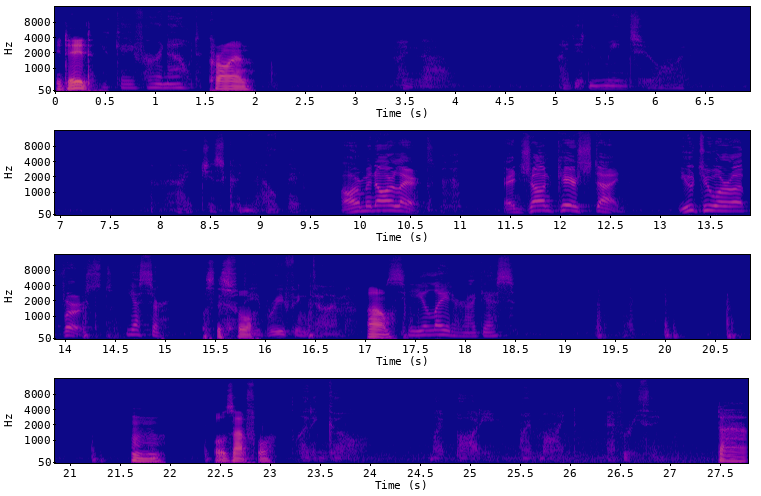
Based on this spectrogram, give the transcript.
he did You gave her an out. crying. I know. I didn't mean to. I, I just couldn't help it. Armin Arlert and Jean Kirstein, you two are up first. Yes, sir. What's this for? Debriefing time. Oh, See you later, I guess. hmm. What was that for? Letting go. My body, my mind, everything. Damn.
